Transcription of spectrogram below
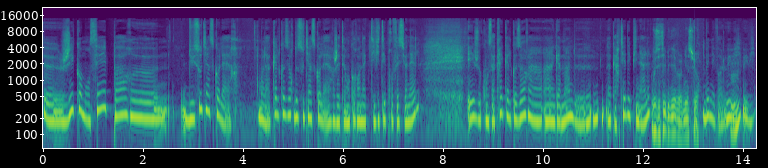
J'ai commencé par du soutien scolaire. Voilà, quelques heures de soutien scolaire. J'étais encore en activité professionnelle et je consacrais quelques heures à un, gamin d'un quartier d'Épinal. Vous étiez bénévole, bien sûr. Bénévole, oui, oui, mhm. oui, oui.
